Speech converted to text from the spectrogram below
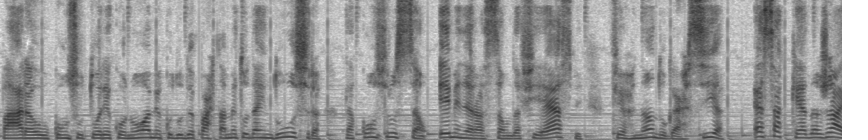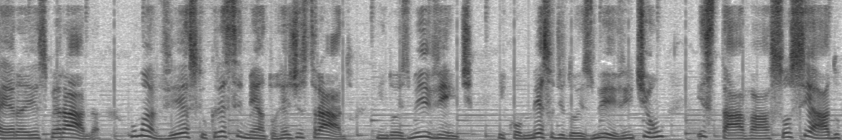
Para o consultor econômico do Departamento da Indústria, da Construção e Mineração da Fiesp, Fernando Garcia, essa queda já era esperada, uma vez que o crescimento registrado em 2020 e começo de 2021 estava associado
